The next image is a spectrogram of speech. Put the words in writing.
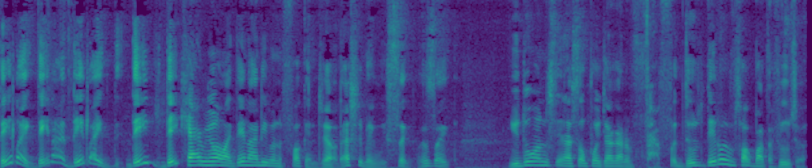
They like they not they like they they carry on like they're not even in fucking jail. That should make me sick. It's like you do understand at some point y'all gotta do. They don't even talk about the future.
